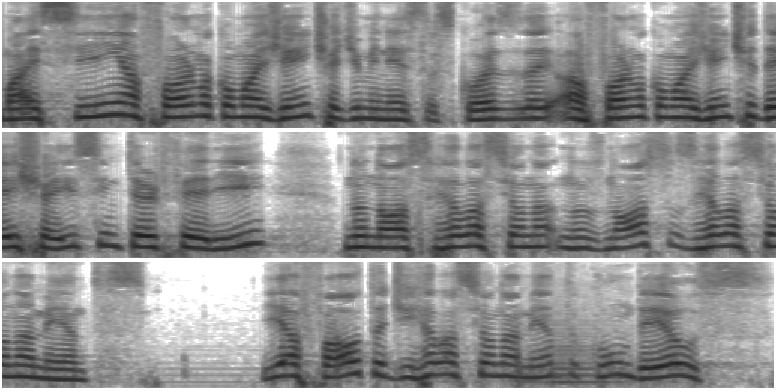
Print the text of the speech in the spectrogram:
Mas sim a forma como a gente administra as coisas, a forma como a gente deixa isso interferir no nosso relaciona nos nossos relacionamentos. E a falta de relacionamento com Deus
